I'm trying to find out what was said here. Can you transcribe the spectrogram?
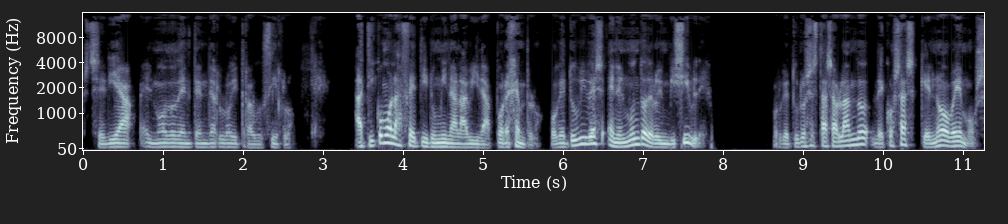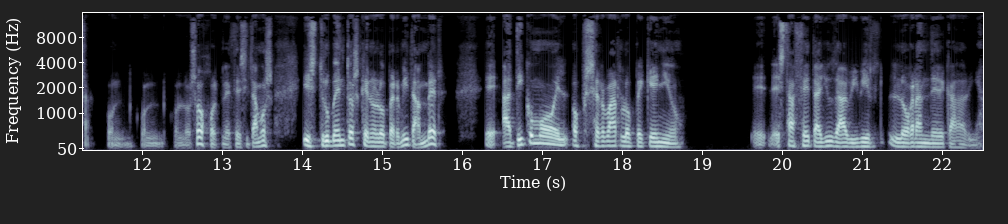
Sería el modo de entenderlo y traducirlo. ¿A ti cómo la fe te ilumina la vida? Por ejemplo, porque tú vives en el mundo de lo invisible, porque tú nos estás hablando de cosas que no vemos con, los ojos. Necesitamos instrumentos que nos lo permitan ver. Eh, ¿A ti cómo el observar lo pequeño, eh, esta fe te ayuda a vivir lo grande de cada día?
